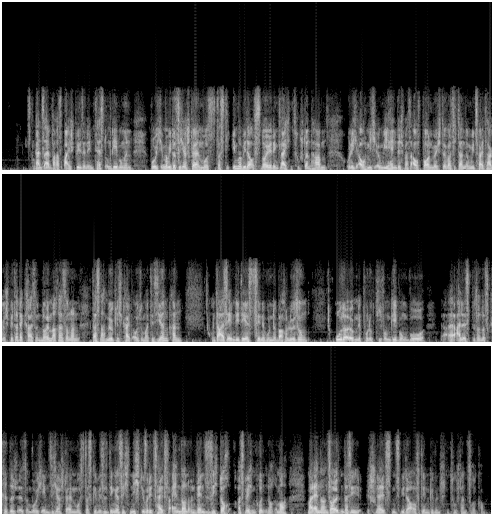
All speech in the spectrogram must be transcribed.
Ganz einfaches Beispiel sind eben Testumgebungen, wo ich immer wieder sicherstellen muss, dass die immer wieder aufs Neue den gleichen Zustand haben und ich auch nicht irgendwie händisch was aufbauen möchte, was ich dann irgendwie zwei Tage später wegreiße und neu mache, sondern das nach Möglichkeit automatisieren kann. Und da ist eben die DSC eine wunderbare Lösung. Oder irgendeine Produktivumgebung, wo äh, alles besonders kritisch ist und wo ich eben sicherstellen muss, dass gewisse Dinge sich nicht über die Zeit verändern und wenn sie sich doch aus welchen Gründen auch immer mal ändern sollten, dass sie schnellstens wieder auf den gewünschten Zustand zurückkommen.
